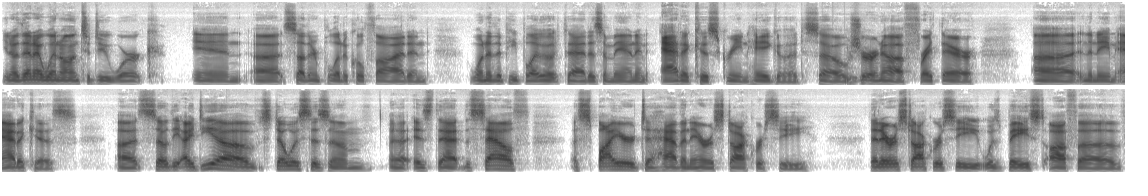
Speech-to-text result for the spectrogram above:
you know, then I went on to do work in uh, Southern political thought, and one of the people I looked at is a man named Atticus Green Haygood. So mm-hmm. sure enough, right there uh, in the name Atticus. Uh, so the idea of Stoicism uh, is that the South aspired to have an aristocracy. That aristocracy was based off of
